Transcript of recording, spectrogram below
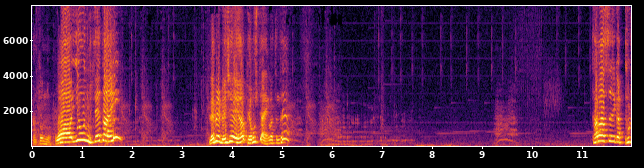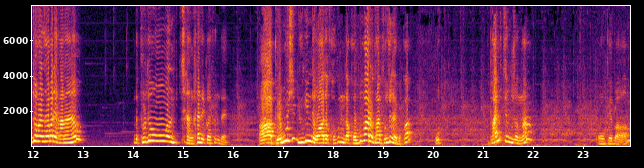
안 떴노 와 이호님 세다잉? 레벨 몇이에요? 150대 아닌 것 같은데? 잡았으니까 불독 한 사발이 가나요? 근데 불독은 잘안 가야 될 것 같은데 아 156인데 와나 그럼 나 거부가로 다음 도전해볼까? 오, 반지 친구셨나? 어 대박.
